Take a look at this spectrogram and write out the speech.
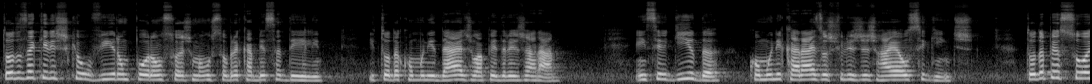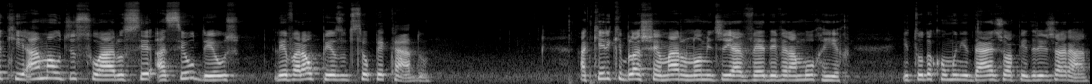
Todos aqueles que ouviram porão suas mãos sobre a cabeça dele, e toda a comunidade o apedrejará. Em seguida, comunicarás aos filhos de Israel o seguinte: Toda pessoa que amaldiçoar a seu Deus levará o peso do seu pecado. Aquele que blasfemar o nome de Yahvé deverá morrer, e toda a comunidade o apedrejará.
